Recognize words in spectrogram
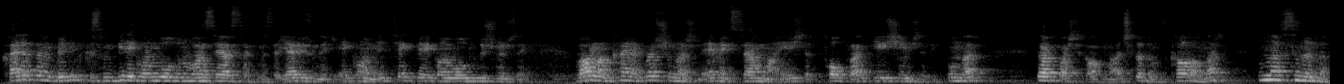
Kaynakların belli bir kısmı bir ekonomide olduğunu varsayarsak mesela yeryüzündeki ekonominin tek bir ekonomi olduğunu düşünürsek var olan kaynaklar şunlar şimdi emek, sermaye, işte toprak, girişimci dedik. Bunlar dört başlık altında açıkladığımız kavramlar. Bunlar sınırlı.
